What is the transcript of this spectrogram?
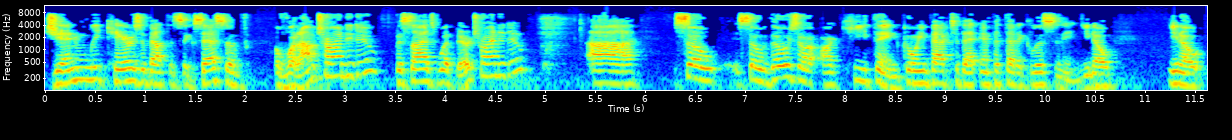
genuinely cares about the success of, of what I'm trying to do, besides what they're trying to do. Uh, so, so those are our key things. Going back to that empathetic listening, you know, you know,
